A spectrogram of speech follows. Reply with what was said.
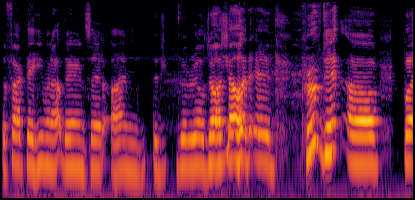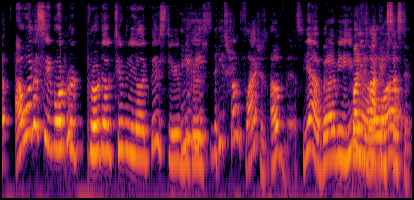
the fact that he went out there and said, "I'm the the real Josh Allen," and proved it. Um, but I want to see more pro- productivity like this, dude. He, Because he's, he's shown flashes of this. yeah, but I mean, he But went he's not all out. consistent.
